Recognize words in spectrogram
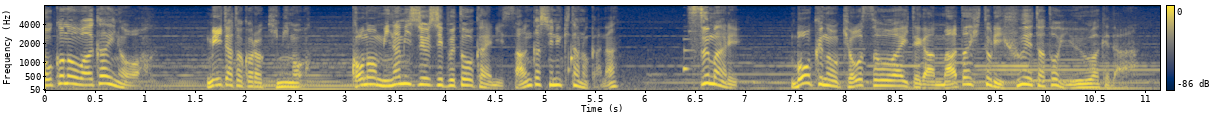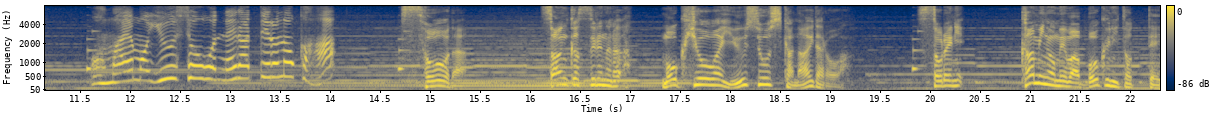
そこの若いの。見たところ君もこの南十字舞踏会に参加しに来たのかな？つまり僕の競争相手がまた一人増えたというわけだ。お前も優勝を狙ってるのか？そうだ。参加するなら目標は優勝しかないだろう。それに神の目は僕にとって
